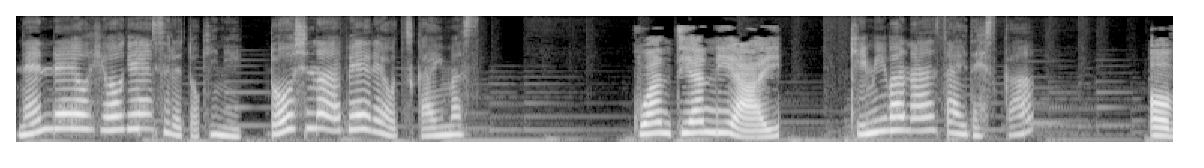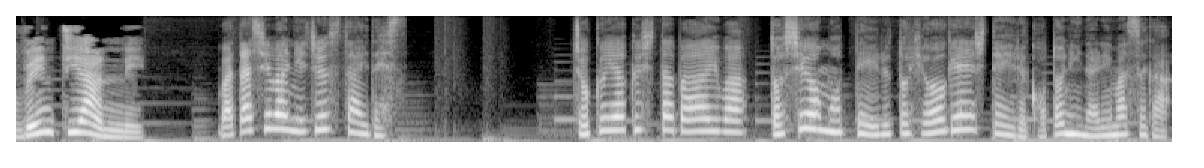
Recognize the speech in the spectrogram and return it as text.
年齢を表現するときに動詞のアベーレを使います。Quanti anni hai? 君は何歳ですか？Ho 20 anni. 私は20歳です。直訳した場合は、年を持っていると表現していることになりますが、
